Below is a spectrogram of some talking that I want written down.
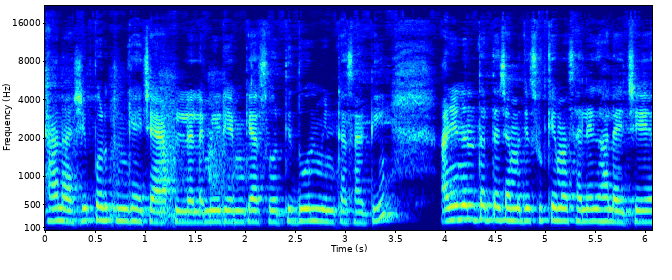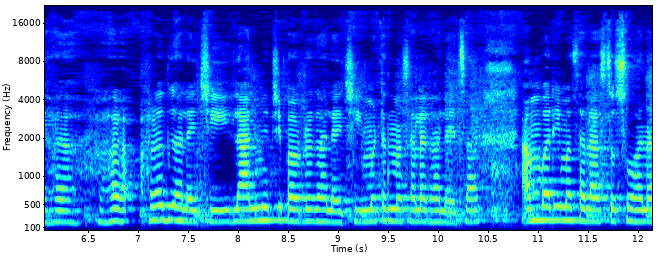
छान अशी परतून घ्यायची आहे आपल्याला मीडियम गॅसवरती दोन मिनटासाठी. आणि नंतर त्याच्यामध्ये सुके मसाले घालायचे ह ह हळद घालायची लाल मिरची पावडर घालायची मटन मसाला घालायचा अंबारी मसाला असतो सुहाना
